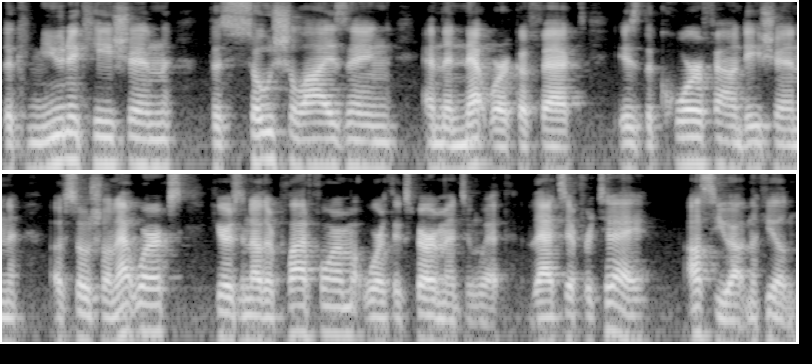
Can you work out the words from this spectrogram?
the communication, the socializing, and the network effect is the core foundation of social networks. Here's another platform worth experimenting with. That's it for today. I'll see you out in the field.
